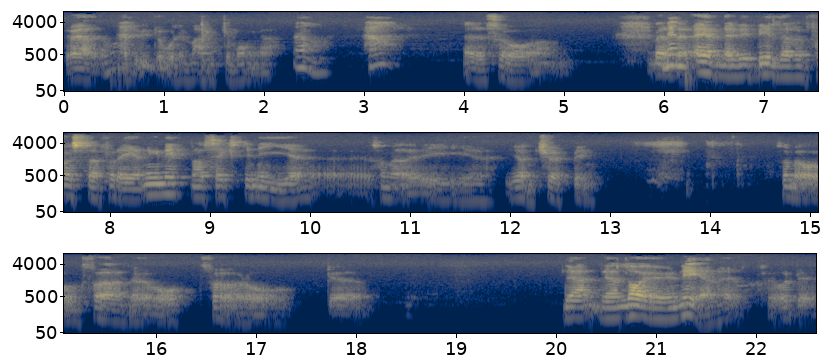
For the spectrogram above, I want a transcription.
de hade ju dålig manke många Ja. Ja. Eh, så men, Men- även när vi bildade den första föreningen 1969 eh, som är i eh, Jönköping som jag var ordförande och för och eh, den, den la jag ju ner helt. Och det,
